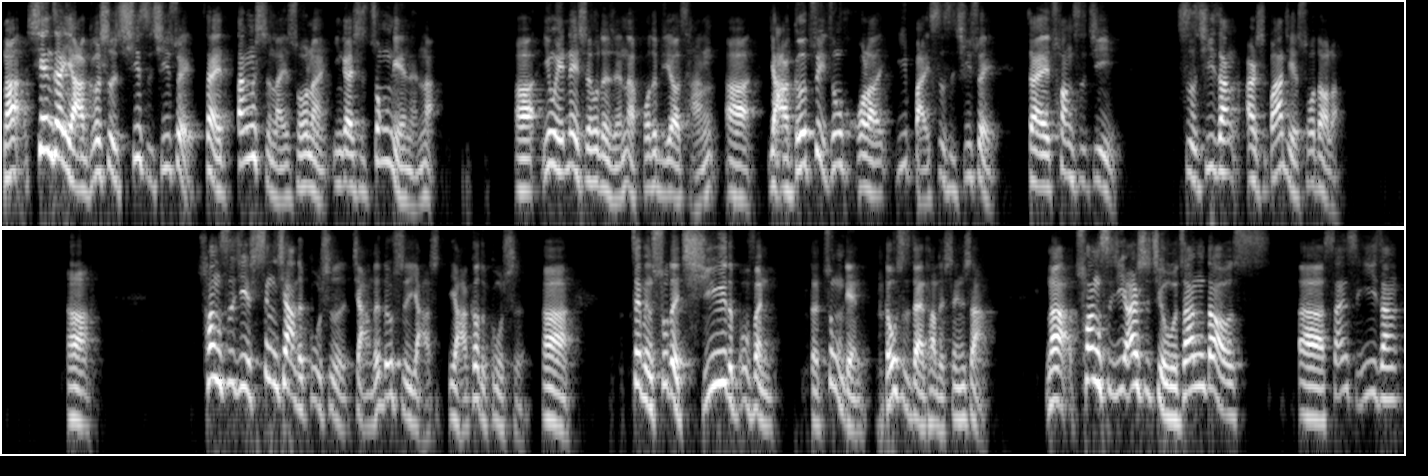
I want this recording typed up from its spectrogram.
那现在雅各是七十七岁，在当时来说呢，应该是中年人了啊，因为那时候的人呢活得比较长啊。雅各最终活了一百四十七岁，在创世纪四十七章二十八节说到了啊。创世纪剩下的故事讲的都是雅雅各的故事啊。这本书的其余的部分的重点都是在他的身上。那创世纪二十九章到呃三十一章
